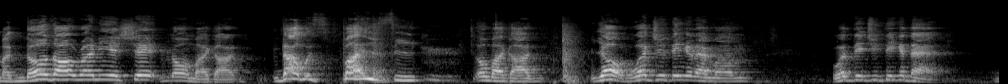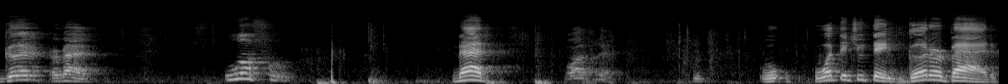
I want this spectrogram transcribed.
My nose all runny and shit. Oh my god. That was spicy. Oh my god. Yo, what'd you think of that, mom? What did you think of that? Good or bad? Awful. Dad, What's that? wh- what did you think? Good or bad?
